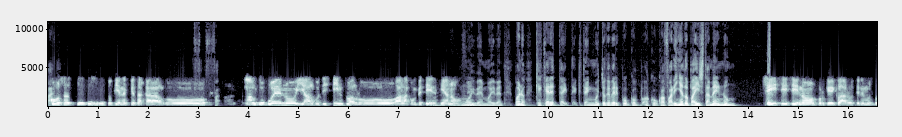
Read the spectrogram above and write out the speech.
Vale. Cosas que claro, tú tienes que sacar algo... Fa algo bueno y algo distinto a, lo, a la competencia, ¿no? Moi ben, moi ben. Bueno, que quere, te, te, ten moito que ver co, co, coa fariña do país tamén, non? Sí, sí, sí, no, porque claro, tenemos que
